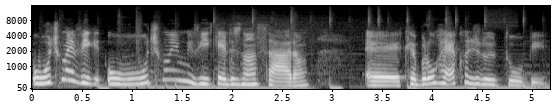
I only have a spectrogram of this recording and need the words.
o último MV, o último MV que eles lançaram é, quebrou o recorde do YouTube.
